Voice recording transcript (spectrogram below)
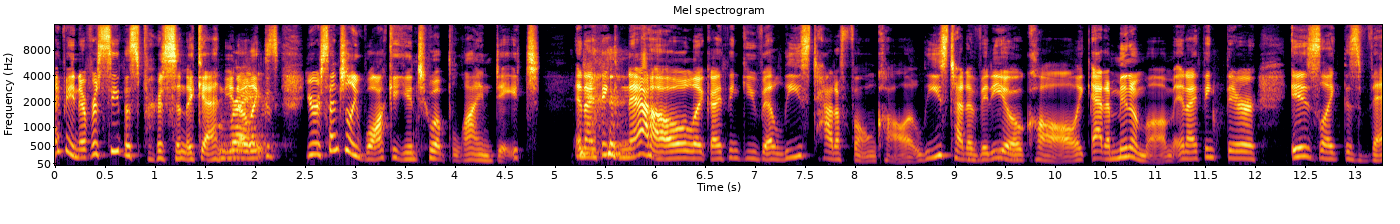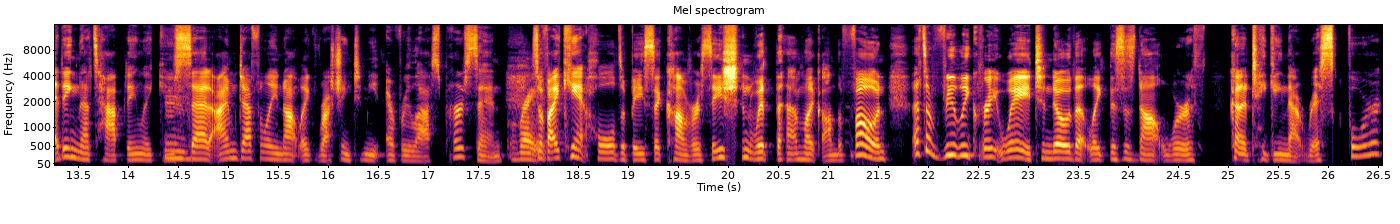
I may never see this person again. You right. know, like you're essentially walking into a blind date. And I think now, like, I think you've at least had a phone call, at least had a video Mm-hmm. call, like at a minimum. And I think there is like this vetting that's happening. Like you Mm. said, I'm definitely not like rushing to meet every last person. Right. So if I can't hold a basic conversation with them, like on the phone, that's a really great way to know that like this is not worth kind of taking that risk for.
